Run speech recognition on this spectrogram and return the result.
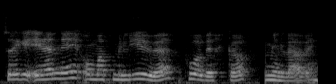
Så jeg er enig om at miljøet påvirker min læring.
